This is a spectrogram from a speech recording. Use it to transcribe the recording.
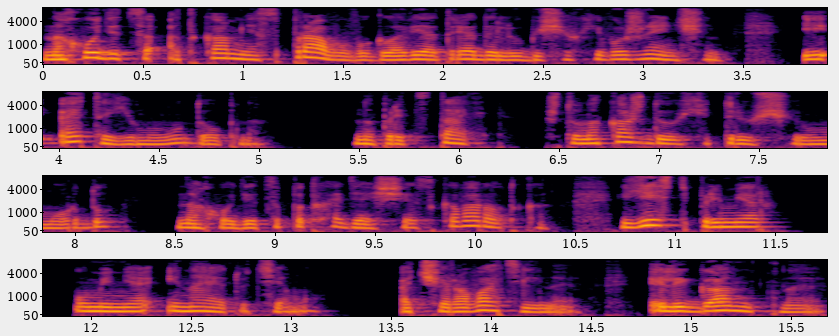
находится от камня справа во главе отряда любящих его женщин. И это ему удобно. Но представь, что на каждую хитрющую морду находится подходящая сковородка. Есть пример у меня и на эту тему. Очаровательная, элегантная,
